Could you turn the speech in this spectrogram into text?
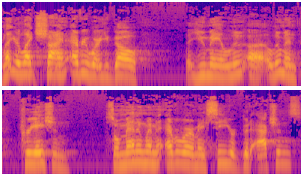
Let your light shine everywhere you go, that you may uh, illumine creation, so men and women everywhere may see your good actions,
